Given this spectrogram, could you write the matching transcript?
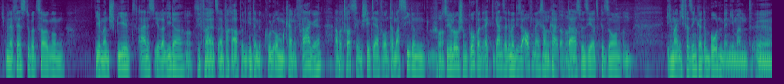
ich bin der festen Überzeugung jemand spielt eines ihrer Lieder, ja. sie feiert es einfach ab und geht damit cool um, keine Frage. Aber trotzdem steht die einfach unter massivem Voll. psychologischem Druck, weil direkt die ganze Zeit immer diese Aufmerksamkeit ja, auch da ist für sie als Person. Und ich meine, ich versinke halt im Boden, wenn jemand äh,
